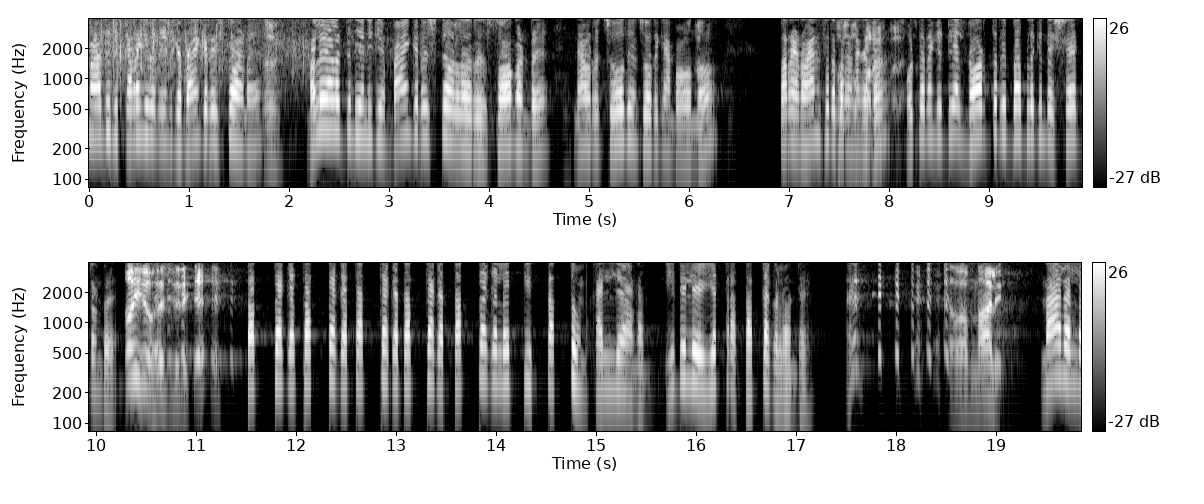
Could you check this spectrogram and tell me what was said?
മാതിരി കറങ്ങി വരാൻ എനിക്ക് ഭയങ്കര ഇഷ്ടമാണ് മലയാളത്തിൽ എനിക്ക് ഭയങ്കര ഇഷ്ടമുള്ള ഒരു സോങ് ഉണ്ട് ഞാൻ ഒരു ചോദ്യം ചോദിക്കാൻ പോകുന്നു പറയണം? ആൻസർ പറയണം? കേട്ടോ? ഉത്തരം കിട്ടിയാൽ നോർത്ത് റിപ്പബ്ലിക്കിന്റെ ഷർട്ട് ഉണ്ട്. അയ്യോ ശരി. തത്തക തത്തക തത്തക തത്തക തത്തകളെത്തി തത്തും കല്യാണം. ഇതിൽ എത്ര തത്തകളുണ്ട്? നാല്. നാലല്ല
